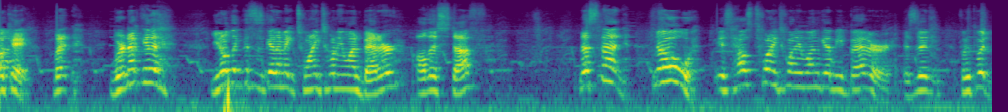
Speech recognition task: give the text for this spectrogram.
Okay, but we're not gonna. You don't think this is gonna make 2021 better? All this stuff? That's not. No! Is House 2021 gonna be better? Is it. If we put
